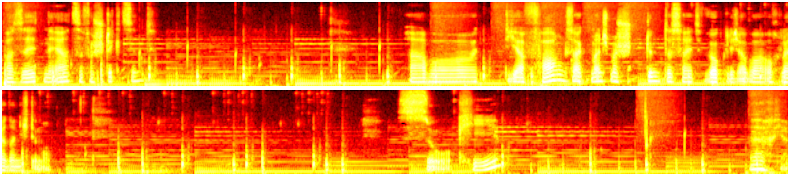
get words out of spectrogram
ein paar seltene Erze versteckt sind. Aber die Erfahrung sagt, manchmal stimmt das halt wirklich, aber auch leider nicht immer. So, okay. Ach ja.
